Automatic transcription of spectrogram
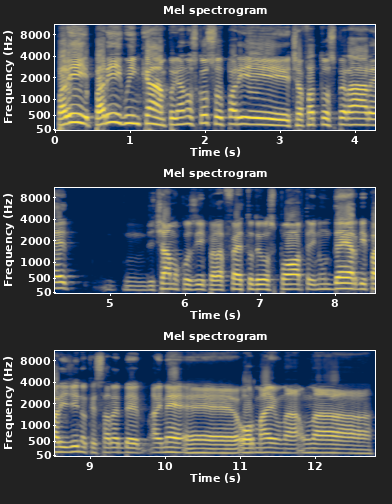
Paris, Paris Camp, l'anno scorso Paris ci ha fatto sperare, diciamo così, per affetto dello sport, in un derby parigino che sarebbe, ahimè, eh, ormai una, una,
